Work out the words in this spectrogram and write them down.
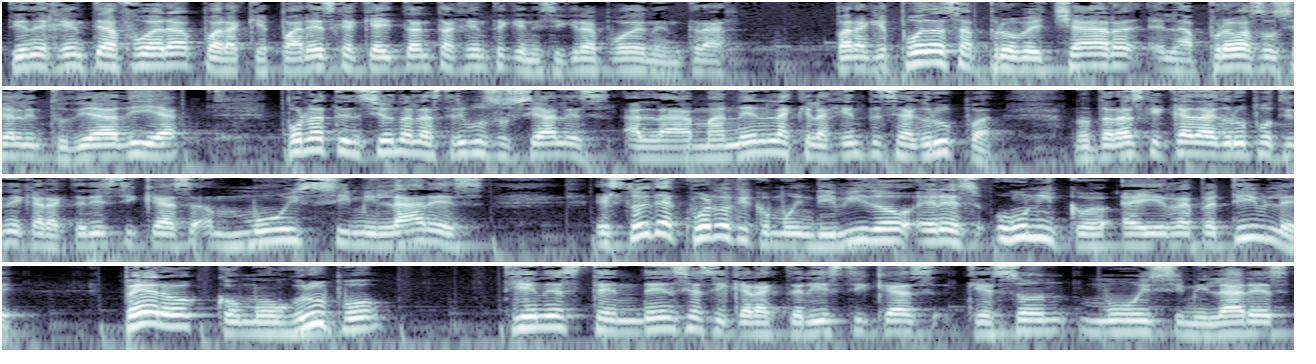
tiene gente afuera para que parezca que hay tanta gente que ni siquiera pueden entrar. Para que puedas aprovechar la prueba social en tu día a día, pon atención a las tribus sociales, a la manera en la que la gente se agrupa. Notarás que cada grupo tiene características muy similares Estoy de acuerdo que como individuo eres único e irrepetible, pero como grupo tienes tendencias y características que son muy similares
